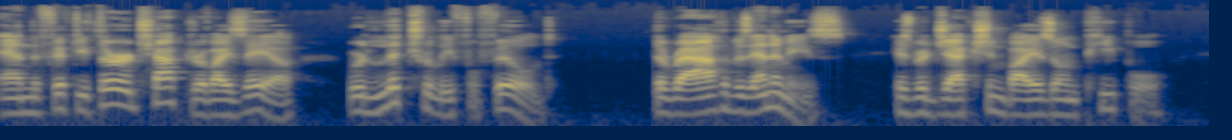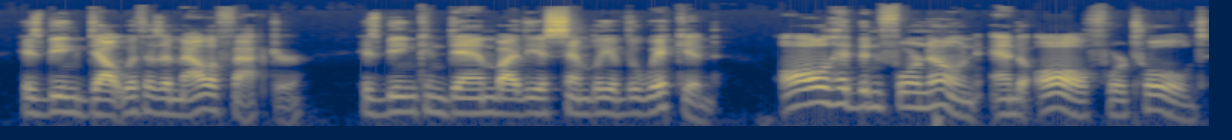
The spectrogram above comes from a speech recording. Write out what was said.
and the 53rd chapter of Isaiah were literally fulfilled. The wrath of his enemies, his rejection by his own people, his being dealt with as a malefactor, his being condemned by the assembly of the wicked, all had been foreknown and all foretold.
